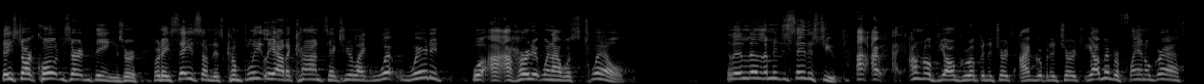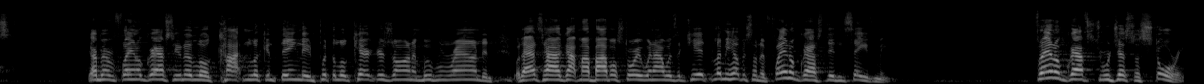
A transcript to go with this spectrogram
They start quoting certain things or, or they say something that's completely out of context. You're like, what, where did, well, I, I heard it when I was 12. Let, let, let me just say this to you. I, I, I, don't know if y'all grew up in the church. I grew up in the church. Y'all remember flannel graphs? Y'all remember flannel graphs? You know, the little cotton looking thing? They'd put the little characters on and move them around. And well, that's how I got my Bible story when I was a kid. Let me help you something. Flannel graphs didn't save me. Flannel graphs were just a story.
